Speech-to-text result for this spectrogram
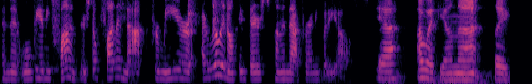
and it won't be any fun. There's no fun in that for me or I really don't think there's fun in that for anybody else. Yeah, I'm with you on that. Like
